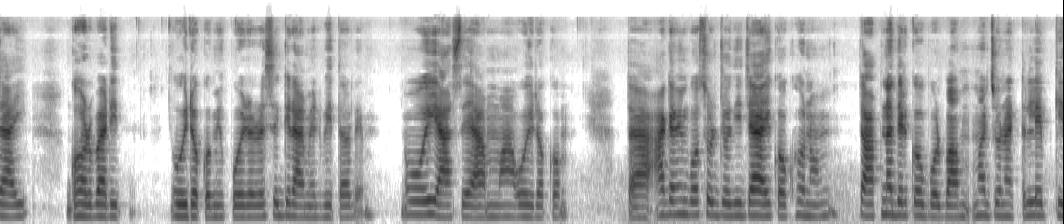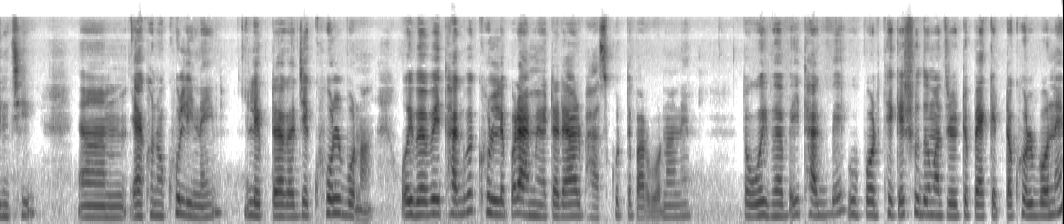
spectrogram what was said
যাই। ঘর বাড়ি ওই রকমই পড়ে রয়েছে গ্রামের ভিতরে। ওই আছে আম্মা ওই রকম তা আগামী বছর যদি যাই কখনো, তো আপনাদেরকেও বলব, আমার জন্য একটা লেপ কিনছি। এখনও এখনও খুলি নাই। লেপটা যে খুলবো না, ওইভাবেই থাকবে, খুললে পরে আমি এটারে আর ভাঁজ করতে পারব না নে। তো ওইভাবেই থাকবে। উপর থেকে শুধুমাত্র একটু প্যাকেটটা খুলবো না।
